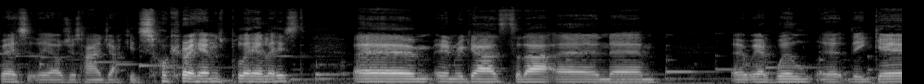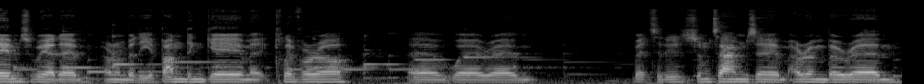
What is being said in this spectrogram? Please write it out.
Basically, I was just hijacking So Graham's playlist um, in regards to that, and um, uh, we had Will at the games. We had um, I remember the abandoned game at Clitheroe, uh, where um, but to do sometimes um, I remember. Um,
